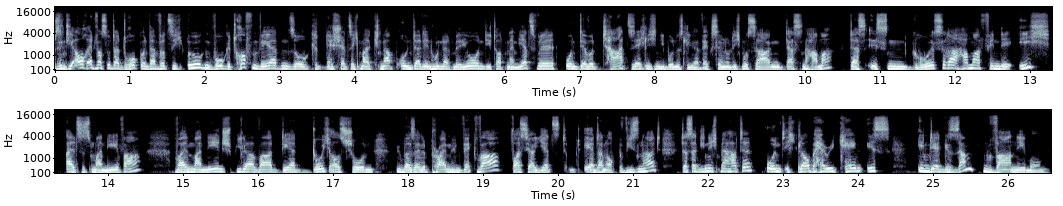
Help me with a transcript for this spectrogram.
sind die auch etwas unter Druck und da wird sich irgendwo getroffen werden, so schätze ich mal knapp unter den 100 Millionen, die Tottenham jetzt will. Und der wird tatsächlich in die Bundesliga wechseln und ich muss sagen, das ist ein Hammer. Das ist ein größerer Hammer, finde ich, als es Manet war, weil Manet ein Spieler war, der durchaus schon über seine Prime hinweg war, was ja jetzt er dann auch bewiesen hat, dass er die nicht mehr hatte. Und ich glaube, Harry Kane ist in der gesamten Wahrnehmung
